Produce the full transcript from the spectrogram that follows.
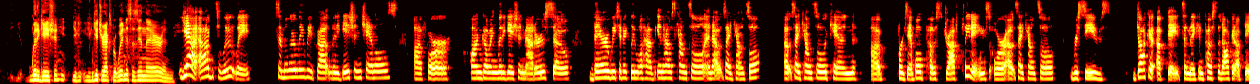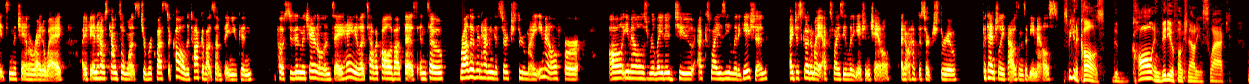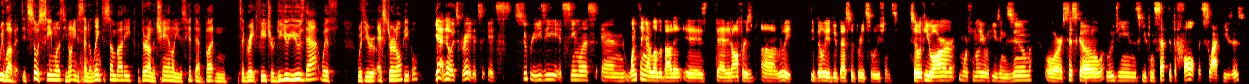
litigation. You can, you can get your expert witnesses in there, and yeah, absolutely. Similarly, we've got litigation channels uh, for ongoing litigation matters. So there, we typically will have in-house counsel and outside counsel. Outside counsel can, uh, for example, post draft pleadings, or outside counsel receives docket updates and they can post the docket updates in the channel right away. If in house counsel wants to request a call to talk about something, you can post it in the channel and say, hey, let's have a call about this. And so rather than having to search through my email for all emails related to XYZ litigation, I just go to my XYZ litigation channel. I don't have to search through potentially thousands of emails. Speaking of calls, the call and video functionality in Slack we love it. It's so seamless. You don't need to send a link to somebody. If they're on the channel, you just hit that button. It's a great feature. Do you use that with with your external people? Yeah, no, it's great. It's it's super easy. It's seamless, and one thing I love about it is that it offers uh, really the ability to do best of breed solutions. So if you are more familiar with using Zoom or Cisco, BlueJeans, you can set the default that Slack uses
